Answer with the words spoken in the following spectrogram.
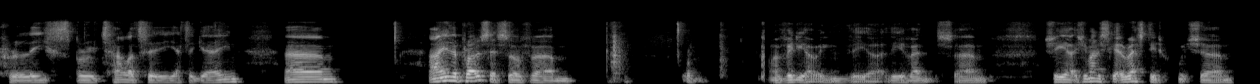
police brutality yet again. Um, and in the process of um, kind of videoing the uh, the events. Um, she uh, she managed to get arrested, which um,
